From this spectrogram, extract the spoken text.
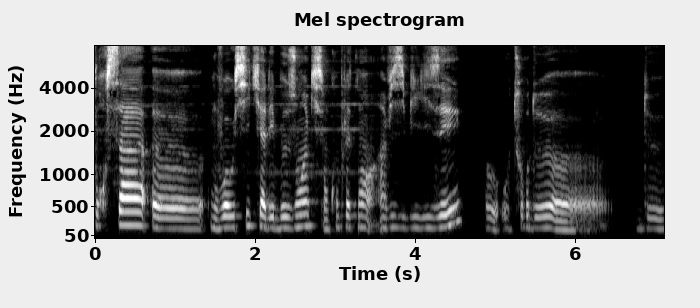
Pour ça, euh, on voit aussi qu'il y a les besoins qui sont complètement invisibilisés au- autour de, euh, de,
